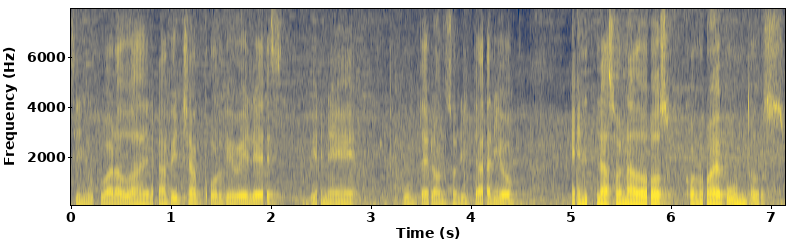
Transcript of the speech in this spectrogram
sin lugar a dudas de la fecha porque Vélez viene puntero en solitario en la zona 2 con 9 puntos.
